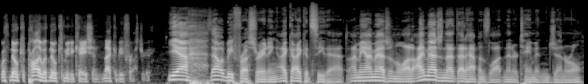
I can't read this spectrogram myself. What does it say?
with no probably with no communication. That could be frustrating. Yeah, that would be frustrating. I, I could see that. I mean, I imagine a lot. Of, I imagine that that happens a lot in entertainment in general.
